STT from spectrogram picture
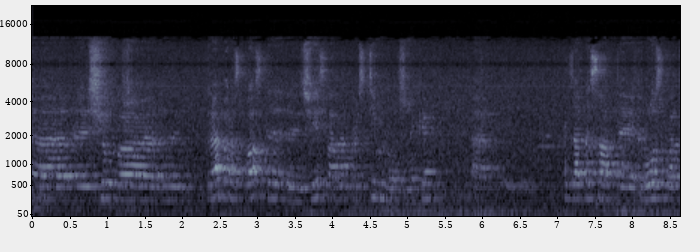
Е, щоб треба розкласти числа на прості множники, е, записати розклад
